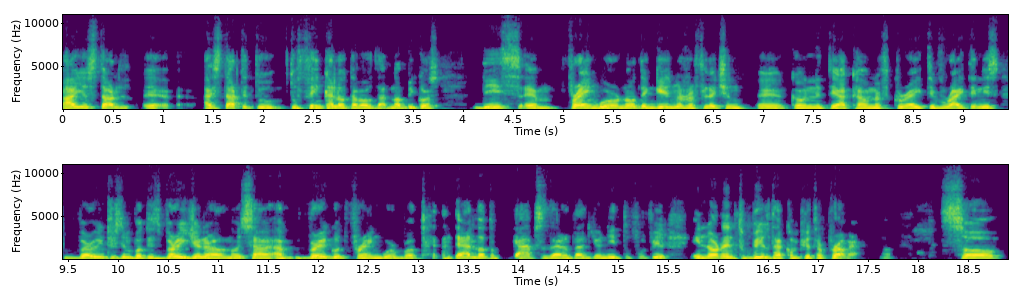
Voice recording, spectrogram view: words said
I started uh, I started to to think a lot about that, not because this um, framework, not the engagement reflection uh, cognitive account of creative writing is very interesting, but it's very general. No, it's a, a, very good framework, but there are a lot of gaps there that you need to fulfill in order to build a computer program. No? So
